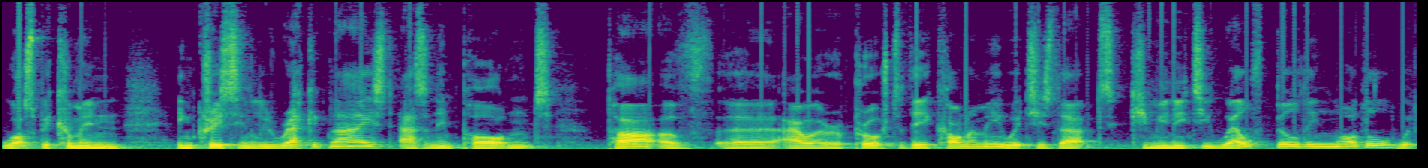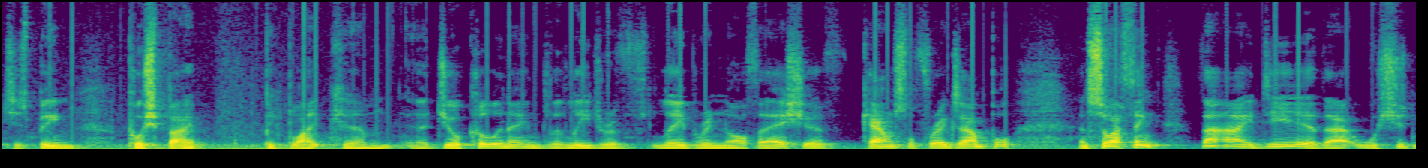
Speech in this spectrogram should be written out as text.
what's becoming increasingly recognised as an important part of uh, our approach to the economy, which is that community wealth building model, which has been pushed by people like um, uh, Joe Cullinane, the leader of Labour in North Ayrshire Council, for example. And so I think that idea that we should,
